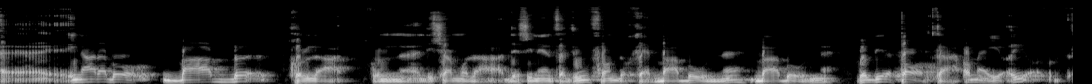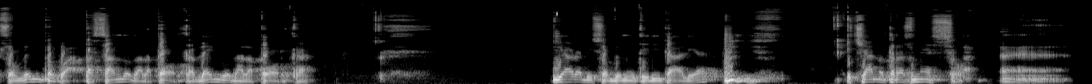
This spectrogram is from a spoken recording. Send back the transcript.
eh, in arabo Bab con la, con, diciamo, la desinenza giù in fondo che è Babun, eh? Babun vuol dire porta, o meglio, io sono venuto qua passando dalla porta, vengo dalla porta. Gli arabi sono venuti in Italia e ci hanno trasmesso eh,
